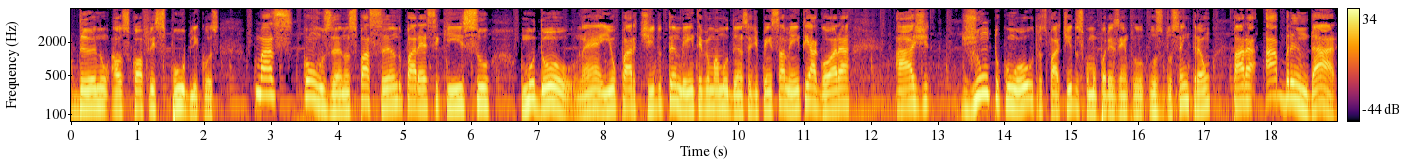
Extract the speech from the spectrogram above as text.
dano aos cofres públicos. Mas com os anos passando, parece que isso mudou, né? E o partido também teve uma mudança de pensamento e agora age junto com outros partidos, como por exemplo os do Centrão, para abrandar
